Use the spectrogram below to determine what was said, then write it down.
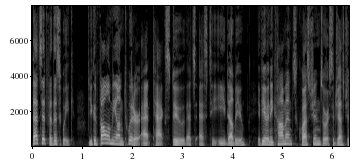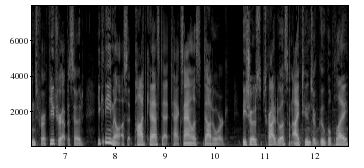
That's it for this week. You can follow me on Twitter at TaxStew, that's S T E W. If you have any comments, questions, or suggestions for a future episode, you can email us at podcast at taxanalyst.org. Be sure to subscribe to us on iTunes or Google Play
